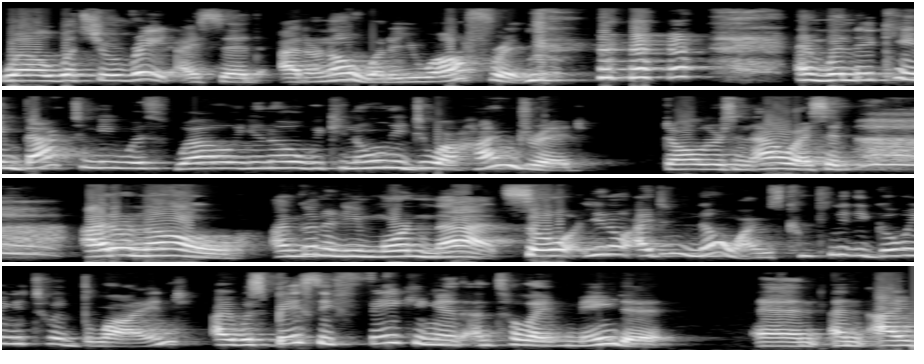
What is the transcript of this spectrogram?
well, what's your rate? I said, I don't know. What are you offering? and when they came back to me with, well, you know, we can only do a hundred dollars an hour, I said, oh, I don't know. I'm going to need more than that. So, you know, I didn't know. I was completely going into it blind. I was basically faking it until I made it and and I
